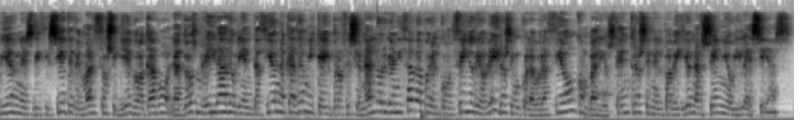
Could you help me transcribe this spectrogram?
viernes 17 de marzo se llevó a cabo la Dosmeira de Orientación Académica y Profesional organizada por el Concello de Oleiros en colaboración con varios centros en el pabellón Arsenio Iglesias.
